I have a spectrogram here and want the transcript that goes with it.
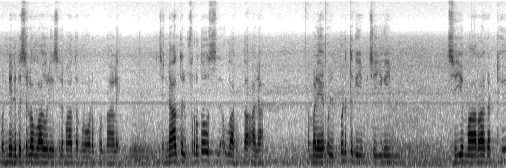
പുണ്യ നബി സല്ലല്ലാഹു അലൈഹി വസല്ലമ തങ്ങളോടൊപ്പം നാളെ ജന്നാത്തുൽ ഫിർദൗസിൽ അള്ളാഹു തആല നമ്മളെ ഉൾപ്പെടുത്തുകയും ചെയ്യുകയും ചെയ്യുമാറാകട്ടെ.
